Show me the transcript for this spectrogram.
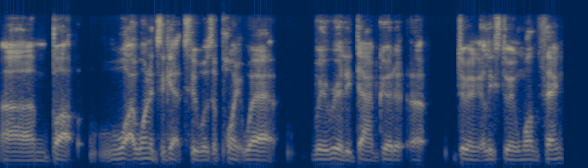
Um, but what I wanted to get to was a point where we're really damn good at, at doing at least doing one thing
